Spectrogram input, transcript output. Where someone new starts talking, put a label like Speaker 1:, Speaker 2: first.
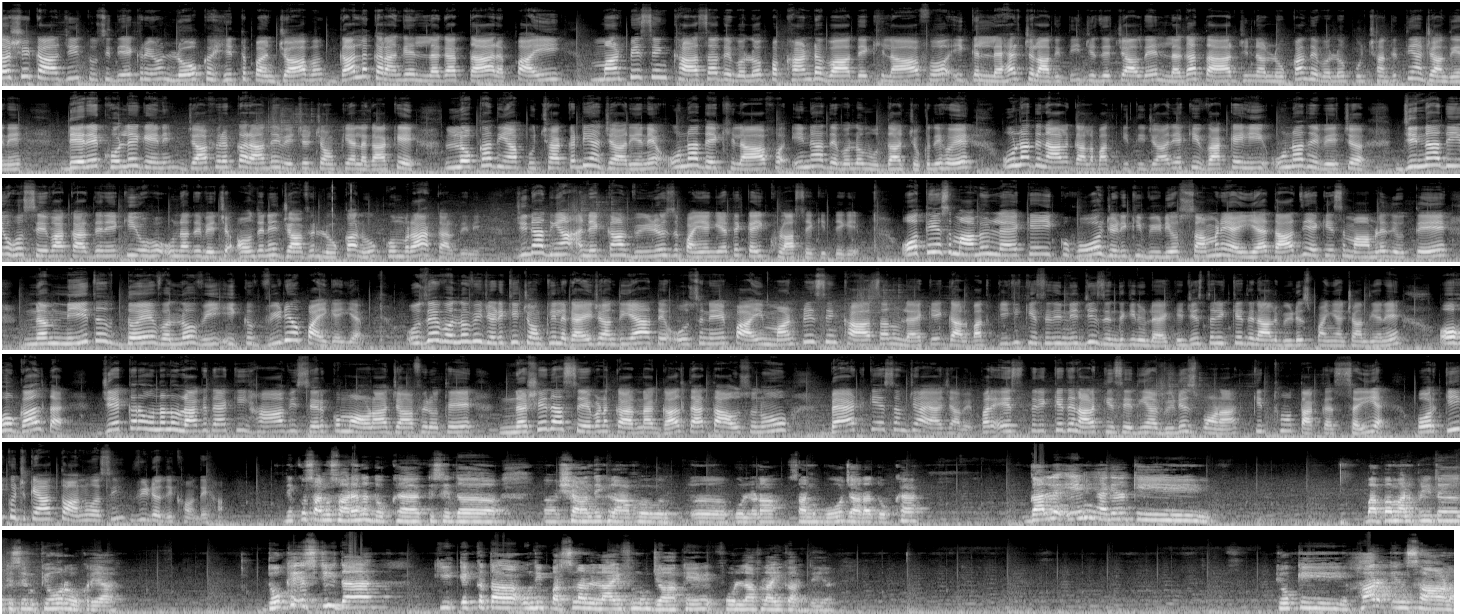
Speaker 1: ਸਤਿ ਸ਼੍ਰੀ ਅਕਾਲ ਜੀ, ਤੁਸੀਂ ਦੇਖ ਰਹੇ ਹੋ ਲੋਕ ਹਿੱਤ ਪੰਜਾਬ। ਗੱਲ ਕਰਾਂਗੇ ਲਗਾਤਾਰ ਭਾਈ ਮਨਪ੍ਰੀਤ ਸਿੰਘ ਖਾਲਸਾ ਦੇ ਵੱਲੋਂ ਪਖੰਡਵਾਦ ਦੇ ਖਿਲਾਫ ਇੱਕ ਲਹਿਰ ਚਲਾ ਦਿੱਤੀ, ਜਿਸ ਦੇ ਚੱਲਦੇ ਲਗਾਤਾਰ ਜਿਨ੍ਹਾਂ ਲੋਕਾਂ ਦੇ ਵੱਲੋਂ ਪੁੱਛਾਂ ਦਿੱਤੀਆਂ ਜਾਂਦੀਆਂ ਨੇ। ਡੇਰੇ ਖੋਲੇ ਗਏ ਨੇ ਜਾਂ ਫਿਰ ਘਰਾਂ ਦੇ ਵਿੱਚ ਚੌਂਕੀਆਂ ਲਗਾ ਕੇ ਲੋਕਾਂ ਦੀਆਂ ਪੁੱਛਾਂ ਕੱਢੀਆਂ ਜਾ ਰਹੀਆਂ ਨੇ। ਉਹਨਾਂ ਦੇ ਖਿਲਾਫ ਇਹਨਾਂ ਦੇ ਵੱਲੋਂ ਮੁੱਦਾ ਚੁੱਕਦੇ ਹੋਏ ਉਹਨਾਂ ਦੇ ਨਾਲ ਗੱਲਬਾਤ ਕੀਤੀ ਜਾ ਰਹੀ ਹੈ ਕਿ ਵਾਕਈ ਹੀ ਉਹਨਾਂ ਦੇ ਵਿੱਚ ਜਿਨ੍ਹਾਂ ਦੀ ਉਹ ਸੇਵਾ ਕਰਦੇ ਨੇ ਕਿ ਉਹ ਉਹਨਾਂ ਦੇ ਵਿੱਚ ਆਉਂਦੇ ਨੇ ਜਾਂ ਫਿਰ ਲੋਕਾਂ ਨੂੰ ਗੁੰਮਰਾਹ ਕਰਦੇ ਨੇ। ਜਿਨ੍ਹਾਂ ਦੀਆਂ ਅਨੇਕਾਂ ਵੀਡੀਓਜ਼ ਪਾਈਆਂ ਗਈਆਂ ਤੇ ਕਈ ਖੁਲਾਸੇ ਕੀਤੇ ਗਏ। ਉੱਥੇ ਇਸ ਮਾਮਲੇ ਨੂੰ ਲੈ ਕੇ ਇੱਕ ਹੋਰ ਜਿਹੜੀ ਕਿ ਵੀਡੀਓ ਸਾਹਮਣੇ ਆਈ ਹੈ ਦੱਸਦੀ ਹੈ ਕਿ ਇਸ ਮਾਮਲੇ ਦੇ ਉੱਤੇ ਨਵਨੀਤ ਦੇ ਵੱਲੋਂ ਵੀ ਇੱਕ ਵੀਡੀਓ ਪਾਈ ਗਈ ਹੈ। ਉਸ ਦੇ ਵੱਲੋਂ ਵੀ ਜਿਹੜੀ ਕਿ ਚੌਂਕੀ ਲਗਾਈ ਜਾਂਦੀ ਹੈ ਅਤੇ ਉਸ ਨੇ ਭਾਈ ਮਨਪ੍ਰੀਤ ਸਿੰਘ ਖਾਲਸਾ ਨੂੰ ਲੈ ਕੇ ਗੱਲਬਾਤ ਕੀ ਕਿ ਕਿਸੇ ਦੀ ਨਿੱਜੀ ਜ਼ਿੰਦਗੀ ਨੂੰ ਲੈ ਕੇ, ਜਿਸ ਤਰੀਕੇ ਦੇ ਨਾਲ ਵੀਡੀਓਜ਼ ਪਾਈਆਂ ਜਾਂਦੀਆਂ ਨੇ, ਉਹ ਗਲਤ ਹੈ। ਜੇਕਰ ਉਹਨਾਂ ਨੂੰ ਲੱਗਦਾ ਕਿ ਹਾਂ ਵੀ ਸਿਰ ਘੁਮਾਉਣਾ ਜਾਂ ਫਿਰ ਉਥੇ ਨਸ਼ੇ ਦਾ ਸੇਵਨ ਕਰਨਾ ਗਲਤ ਹੈ, ਤਾਂ ਉਸ ਨੂੰ ਬੈਠ ਕੇ ਸਮਝਾਇਆ ਜਾਵੇ। ਪਰ ਇਸ ਤਰੀਕੇ ਦੇ ਨਾਲ ਕਿਸੇ ਦੀਆਂ ਵੀਡੀਓਜ਼ ਪਾਉਣਾ ਕਿੱਥੋਂ ਤੱਕ ਸਹੀ ਹੈ? ਹੋਰ ਕੀ ਕੁਝ ਕਿਹਾ ਤੁਹਾਨੂੰ ਅਸੀਂ ਵੀਡੀਓ ਦਿਖਾਉਂਦੇ ਹਾਂ।
Speaker 2: ਦੇਖੋ, ਸਾਨੂੰ ਸਾਰਿਆਂ ਦਾ ਦੁੱਖ ਹੈ ਕਿਸੇ ਦਾ ਸ਼ਾਨ ਦੇ ਖਿਲਾਫ ਬੋਲਣਾ ਸਾਨੂੰ ਬਹੁਤ ਜ਼ਿਆਦਾ ਦੁੱਖ ਹੈ। ਗੱਲ ਇਹ ਨਹੀਂ ਹੈਗਾ ਕਿ ਬਾਬਾ ਮਨਪ੍ਰੀਤ ਕਿਸੇ ਨੂੰ ਕਿਉਂ ਰੋਕ ਰਿਹਾ ਦੁੱਖ ਇਸ ਚੀਜ਼ ਦਾ ਕਿ ਇੱਕ ਤਾਂ ਉਹਦੀ ਪਰਸਨਲ ਲਾਈਫ ਨੂੰ ਜਾ ਕੇ ਫੋਲਾ ਫਲਾਈ ਕਰਦੇ ਆ। ਕਿਉਂਕਿ ਹਰ ਇਨਸਾਨ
